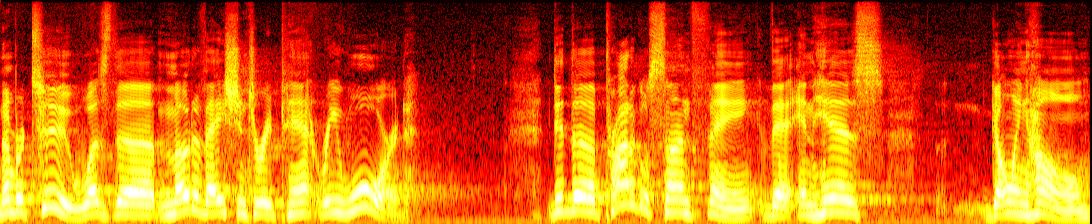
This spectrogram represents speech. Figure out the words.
Number two, was the motivation to repent reward? Did the prodigal son think that in his going home,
